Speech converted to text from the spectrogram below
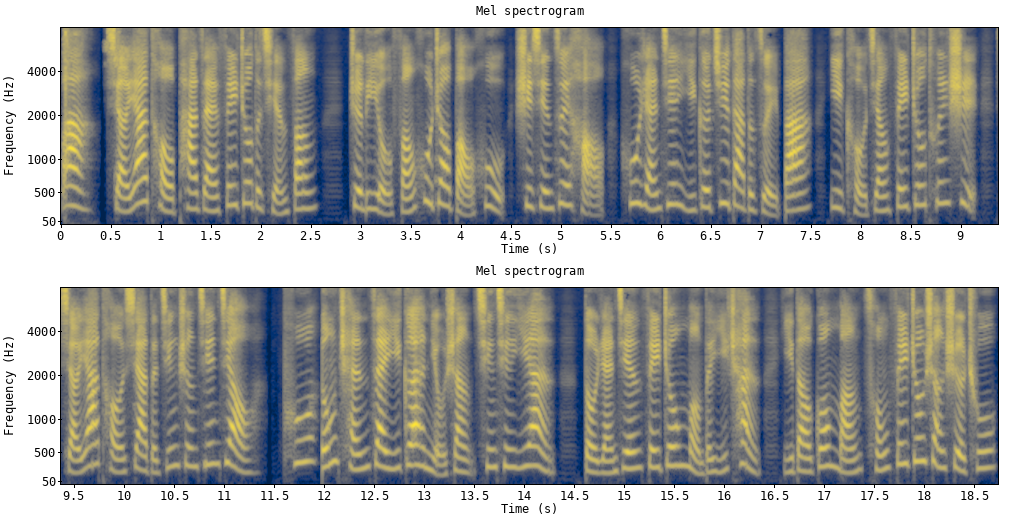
啊！小丫头趴在非洲的前方，这里有防护罩保护，视线最好。忽然间，一个巨大的嘴巴一口将非洲吞噬，小丫头吓得惊声尖叫。噗！龙晨在一个按钮上轻轻一按，陡然间，非洲猛地一颤，一道光芒从非洲上射出，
